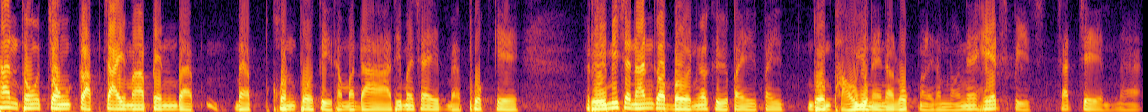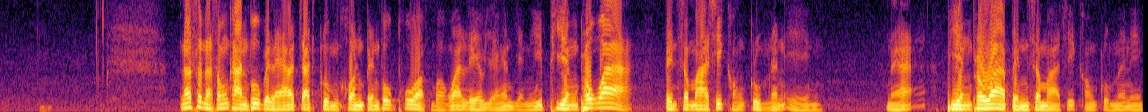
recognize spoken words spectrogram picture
ท่านจงกลับใจมาเป็นแบบแบบคนปกติธรรมดาที่ไม่ใช่แบบพวกเกย์ หรือมิฉะนั้นก็เบิร์นก็คือไปไปโดนเผาอยู่ในนรกอะไรทำนองนี้ hate speech ชัดเจนนะฮะลักษณะสำคัญพูดไปแล้วจัดกลุ่มคนเป็นพวกพวกๆบอกว่าเลวอย่างนั้นอย่างนี้ เพียงเพราะว่าเป็นสมาชิกของกลุ่มนั้นเองนะฮะเพียงเพราะว่าเป็นสมาชิกของกลุ่มนั้นเอง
